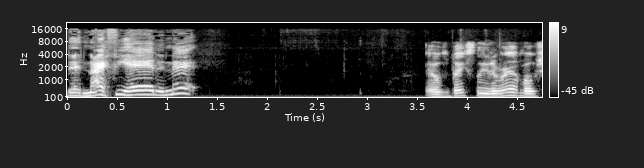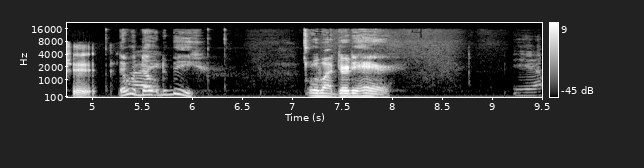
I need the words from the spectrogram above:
That knife he had in that It was basically the Rambo shit. that was dope to be. What about Dirty Harry? Yeah.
